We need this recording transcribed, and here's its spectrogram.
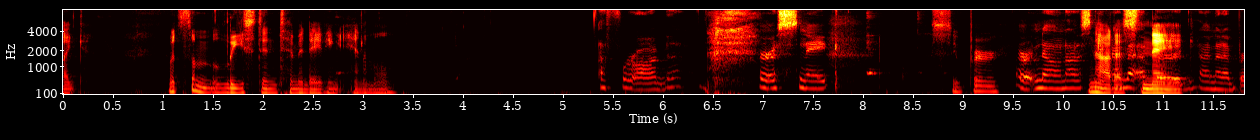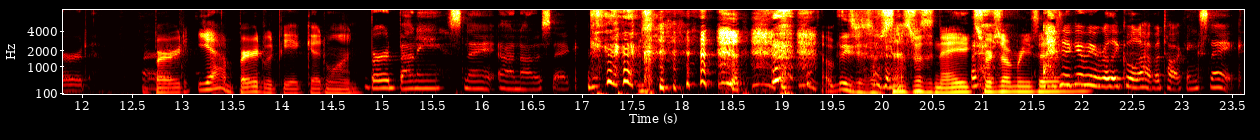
like what's the least intimidating animal? A frog or a snake Super or no, not a snake. Not I a snake. bird. I meant a bird. Bird. Yeah, bird would be a good one. Bird, bunny, snake. Uh, not a snake. Oakley's just obsessed with snakes for some reason. I think it'd be really cool to have a talking snake.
